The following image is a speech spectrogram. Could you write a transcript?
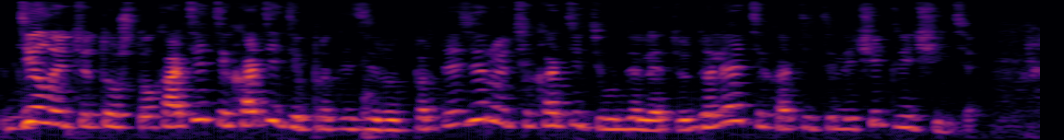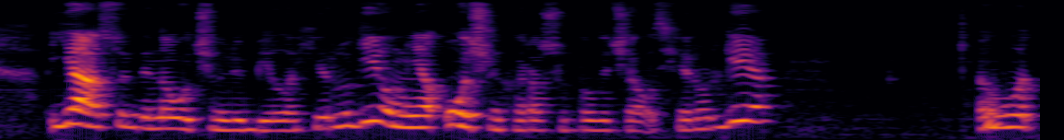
делайте то, что хотите, хотите протезировать, протезируйте, хотите удалять, удаляйте, хотите лечить, лечите. Я особенно очень любила хирургию, у меня очень хорошо получалась хирургия. Вот.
